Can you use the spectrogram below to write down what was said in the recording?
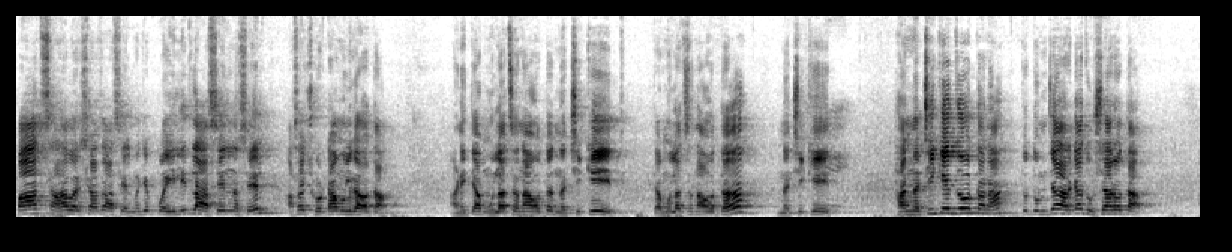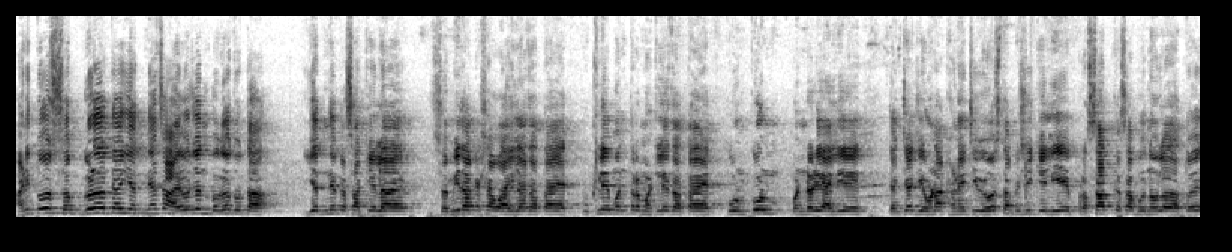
पाच सहा वर्षाचा असेल म्हणजे पहिलीतला असेल नसेल असा छोटा मुलगा होता. आणि त्या मुलाचं नाव होतं नचिकेत. त्या मुलाचं नाव होतं नचिकेत. हा नचिकेत जो होता ना तो तुमच्या अर्गात हुशार होता. आणि तो सगळं त्या यज्ञाचं आयोजन बघत होता. यज्ञ कसा केला आहे समिधा कशा वाहिल्या जात आहेत कुठले मंत्र म्हटले जात आहेत कोण कोण मंडळी आली आहेत? त्यांच्या जेवणा खाण्याची व्यवस्था कशी केली आहे? प्रसाद कसा बनवला जातो आहे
